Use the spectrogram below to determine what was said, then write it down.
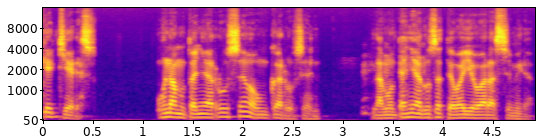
¿Qué quieres? ¿Una montaña rusa o un carrusel? La montaña rusa te va a llevar así, mira.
